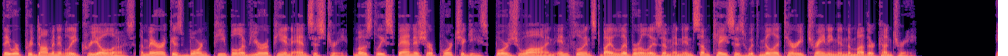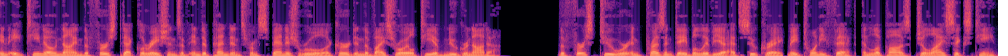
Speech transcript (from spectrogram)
They were predominantly criollos Americas-born people of European ancestry, mostly Spanish or Portuguese, bourgeois and influenced by liberalism and in some cases with military training in the mother country. In 1809 the first declarations of independence from Spanish rule occurred in the Viceroyalty of New Granada. The first two were in present-day Bolivia at Sucre May 25, and La Paz July 16,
